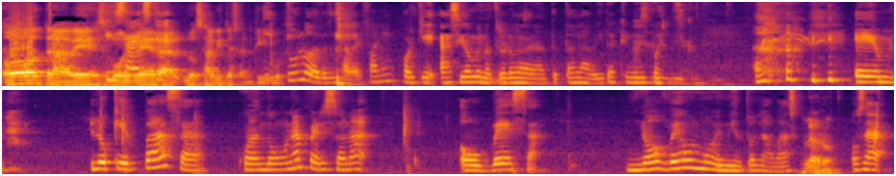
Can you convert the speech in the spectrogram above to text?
otra vez volver a los hábitos antiguos. Y tú lo debes de saber, Fanny, porque has sido mi nutrióloga durante toda la vida, qué vergüenza. eh, lo que pasa cuando una persona obesa no ve un movimiento en la báscula. Claro. O sea,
